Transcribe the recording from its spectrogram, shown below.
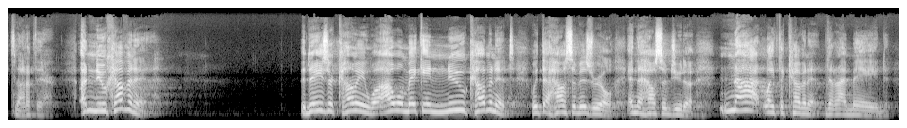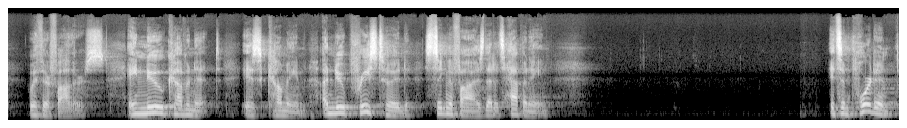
It's not up there. A new covenant. The days are coming Well, I will make a new covenant with the house of Israel and the house of Judah, not like the covenant that I made with their fathers. A new covenant is coming. A new priesthood signifies that it's happening. It's important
